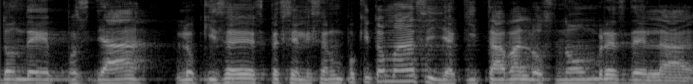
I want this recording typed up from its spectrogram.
donde pues ya lo quise especializar un poquito más y ya quitaba los nombres de la,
